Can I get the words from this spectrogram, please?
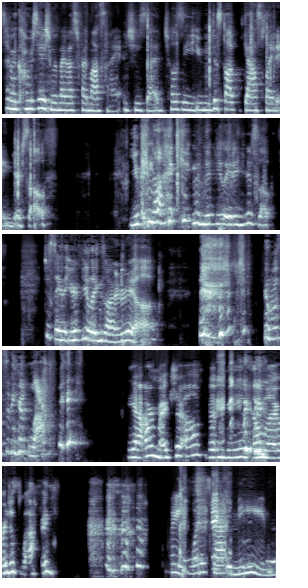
was having a conversation with my best friend last night, and she said, Chelsea, you need to stop gaslighting yourself. You cannot keep manipulating yourself to say that your feelings aren't real. I was sitting here laughing. Yeah, our mics are off, but me and Ilma were just laughing. Wait, what does that mean?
